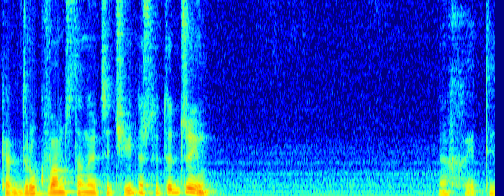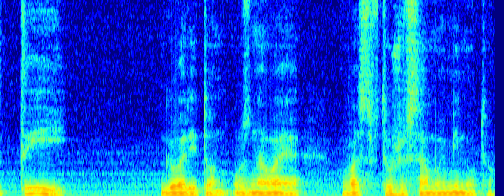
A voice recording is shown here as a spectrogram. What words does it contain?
как вдруг вам становится очевидно, что это Джим. «Ах, это ты!» — говорит он, узнавая вас в ту же самую минуту.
